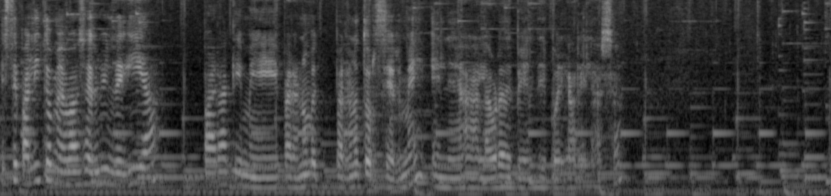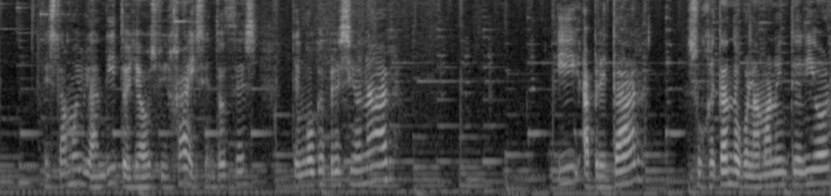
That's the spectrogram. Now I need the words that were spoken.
este palito me va a servir de guía para, que me, para, no, para no torcerme a la hora de, de pegar el asa. Está muy blandito, ya os fijáis, entonces tengo que presionar y apretar sujetando con la mano interior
